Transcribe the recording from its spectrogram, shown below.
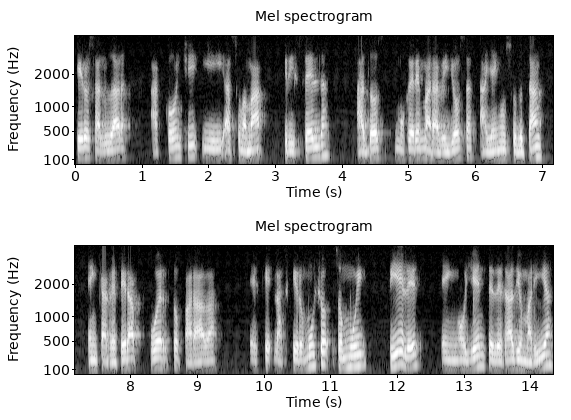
Quiero saludar a Conchi y a su mamá Griselda, a dos mujeres maravillosas allá en Usulután, en carretera Puerto Parada. Es que las quiero mucho, son muy fieles en oyente de Radio María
